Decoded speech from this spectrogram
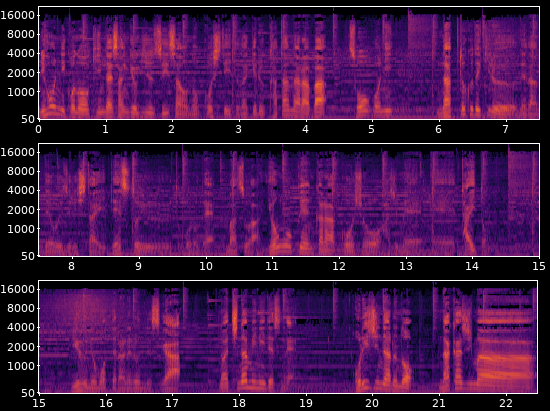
日本にこの近代産業技術遺産を残していただける方ならば相互に納得できる値段でお譲りしたいですというところでまずは4億円から交渉を始めたいというふうに思ってられるんですが、まあ、ちなみにですねオリジナルの中島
